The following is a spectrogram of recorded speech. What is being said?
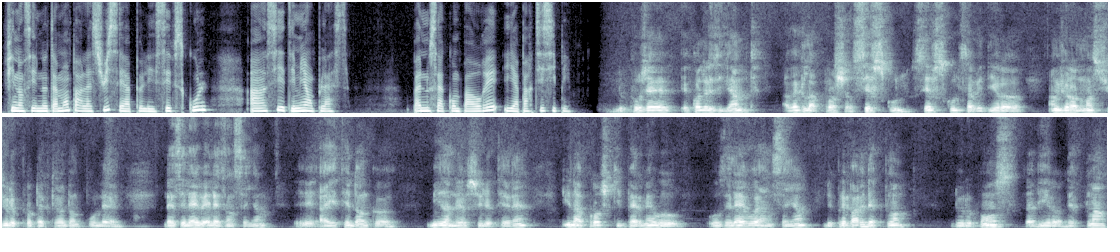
financé notamment par la Suisse et appelé Safe School, a ainsi été mis en place. Panoussa Compaoré y a participé. Le projet École résiliente avec l'approche Safe School. Safe School, ça veut dire euh, environnement sûr et protecteur donc pour les, les élèves et les enseignants, a été donc euh, mise en œuvre sur le terrain. Une approche qui permet aux, aux élèves et enseignants de préparer des plans de réponse, c'est-à-dire des plans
